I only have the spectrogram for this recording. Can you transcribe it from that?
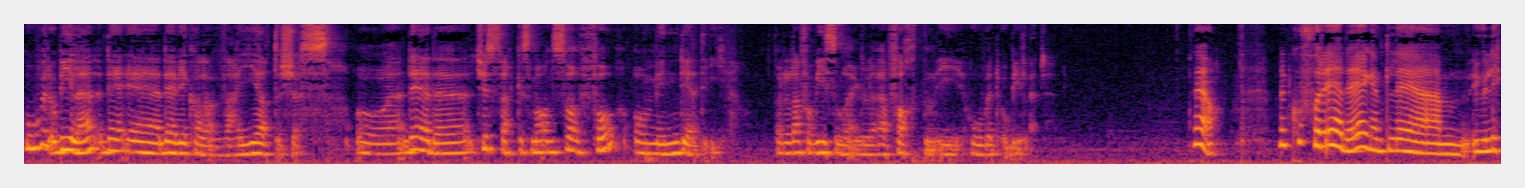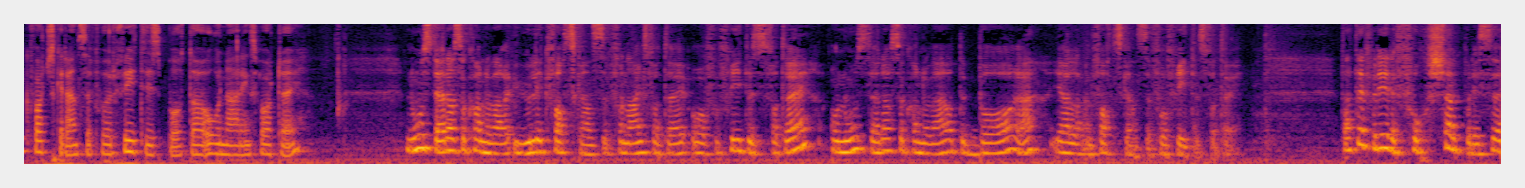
Hoved- og biled det er det vi kaller veier til sjøs. Og det er det Kystverket som har ansvar for og myndighet i. Og det er derfor vi som regulerer farten i hoved- og biled. Ja. Men hvorfor er det egentlig um, ulik fartsgrense for fritidsbåter og næringsfartøy? Noen steder så kan det være ulik fartsgrense for næringsfartøy og for fritidsfartøy. Og noen steder så kan det være at det bare gjelder en fartsgrense for fritidsfartøy. Dette er fordi det er forskjell på disse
